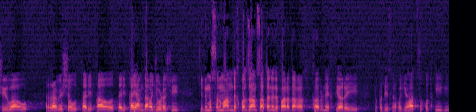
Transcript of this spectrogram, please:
شیوه او روش او طریقه او طریقه یې همدغه جوړه شي چې د مسلمان د خپل ځان ساتنې دپاره دغه کارونه اختیاروي نو په دې سره خو جهاد سقوط کیږي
